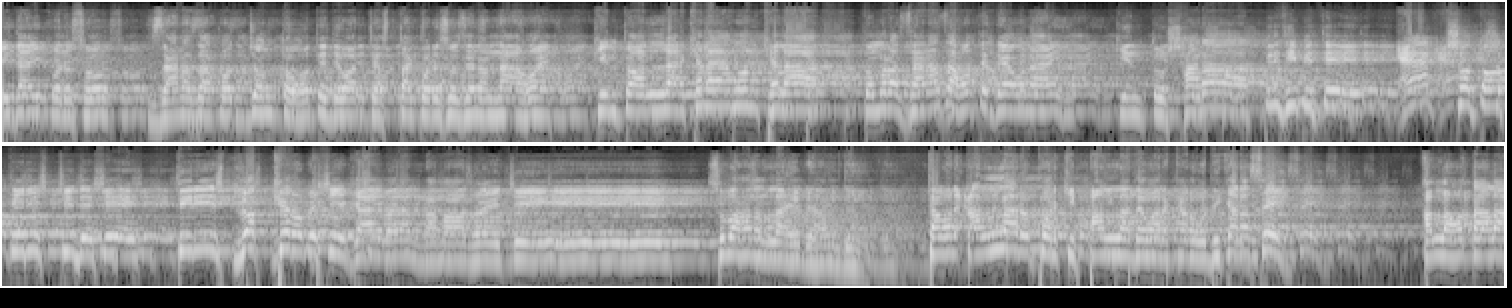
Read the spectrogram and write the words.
বিদায় করেছ, জানাজা পর্যন্ত হতে দেওয়ার চেষ্টা করেছ যেন না হয়। কিন্তু আল্লাহর খেলা এমন খেলা, তোমরা জানাজা হতে দেও নাই, কিন্তু সারা পৃথিবীতে একশত তিরিশটি দেশে তিরিশ লক্ষেরও বেশি গায়ে বেড়ার নামাজ হয়েছে। সুবাহ আল্লাহ তাহলে আল্লাহর উপর কি পাল্লা দেওয়ার কারও অধিকার আছে? আল্লাহ তালা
